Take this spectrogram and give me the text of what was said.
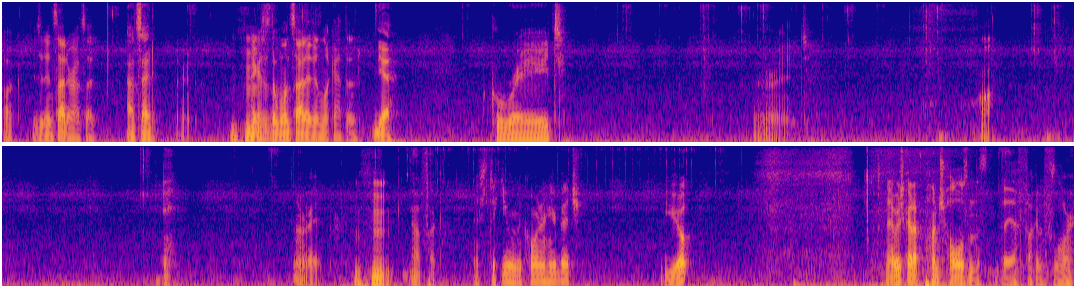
fuck. Is it inside or outside? outside. mm-hmm. I guess it's the one side I didn't look at then. Yeah. Great. Alright. Huh. Eh. Alright. Mm-hmm. Oh fuck. I stick you in the corner here, bitch? Yup. Now we just gotta punch holes in the, the uh, fucking floor.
